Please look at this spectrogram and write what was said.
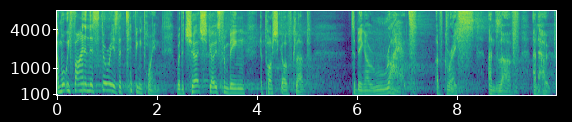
And what we find in this story is the tipping point where the church goes from being the posh golf club to being a riot of grace and love and hope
